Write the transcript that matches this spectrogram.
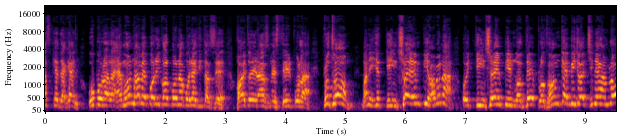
আজকে দেখেন, উপরওয়ালা এমন ভাবে পরিকল্পনা করে দিতেছে। হয়তো এই রাজমিস্ত্রির পোলা প্রথম মানে যে তিনশো এমপি হবে না, ওই তিনশো এমপির মধ্যে প্রথমকে বিজয় চিনে আনলো।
